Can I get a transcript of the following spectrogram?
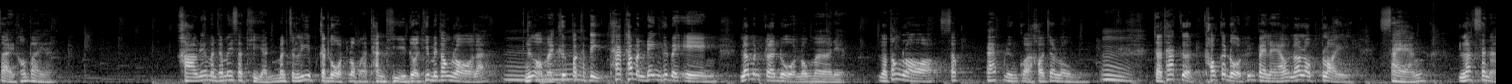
ใส่เข้าไปอะ คราวนี้มันจะไม่เสถียรมันจะรีบกระโดดลงมาทันทีโดยที่ไม่ต้องรอแล้วนึกออกไหมคือปกติถ้าถ้ามันเด้งขึ้นไปเอง แล้วมันกระโดดลงมาเนี่ยเราต้องรอสักแป๊บหนึ่งกว่าเขาจะลงอืมแต่ถ้าเกิดเขากระโดดขึ้นไปแล้ว แล้วเราปล่อยแสงลักษณะ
